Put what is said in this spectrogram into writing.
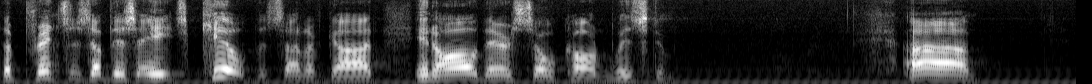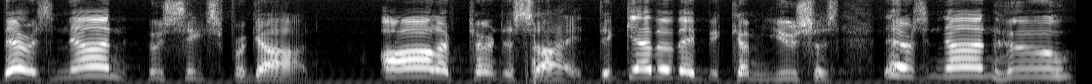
The princes of this age killed the Son of God in all their so called wisdom. Uh, there is none who seeks for God. All have turned aside. Together they become useless. There's none who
